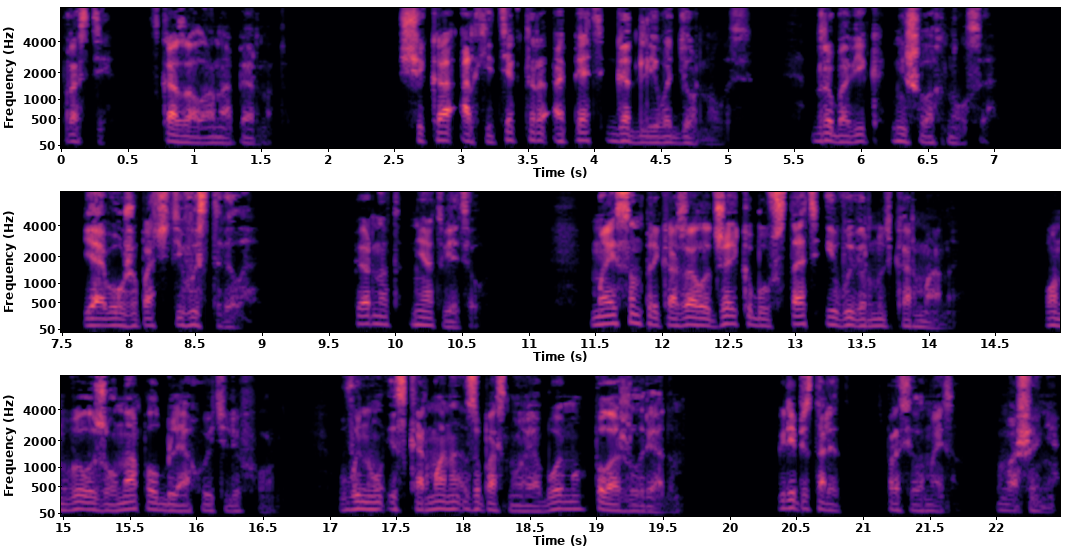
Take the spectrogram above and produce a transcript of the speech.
«Прости», — сказала она Пернату. Щека архитектора опять годливо дернулась. Дробовик не шелохнулся. «Я его уже почти выставила». Пернат не ответил. Мейсон приказала Джейкобу встать и вывернуть карманы. Он выложил на пол бляху и телефон вынул из кармана запасную обойму, положил рядом. «Где пистолет?» — спросила Мейсон. «В машине».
